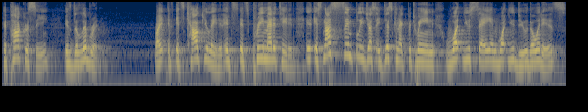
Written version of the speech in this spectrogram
Hypocrisy is deliberate, right? It, it's calculated, it's, it's premeditated. It, it's not simply just a disconnect between what you say and what you do, though it is.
